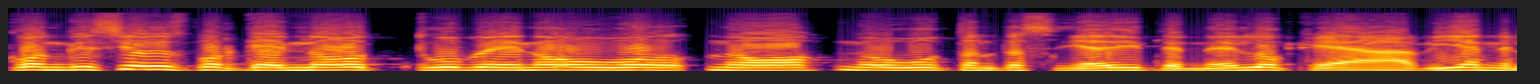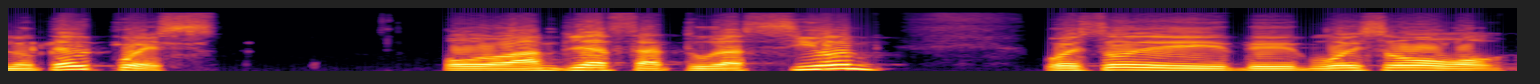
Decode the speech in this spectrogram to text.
condiciones porque no tuve, no hubo, no, no hubo tanta señal de internet lo que había en el hotel, pues por amplia saturación, pues eso, de, de, eso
